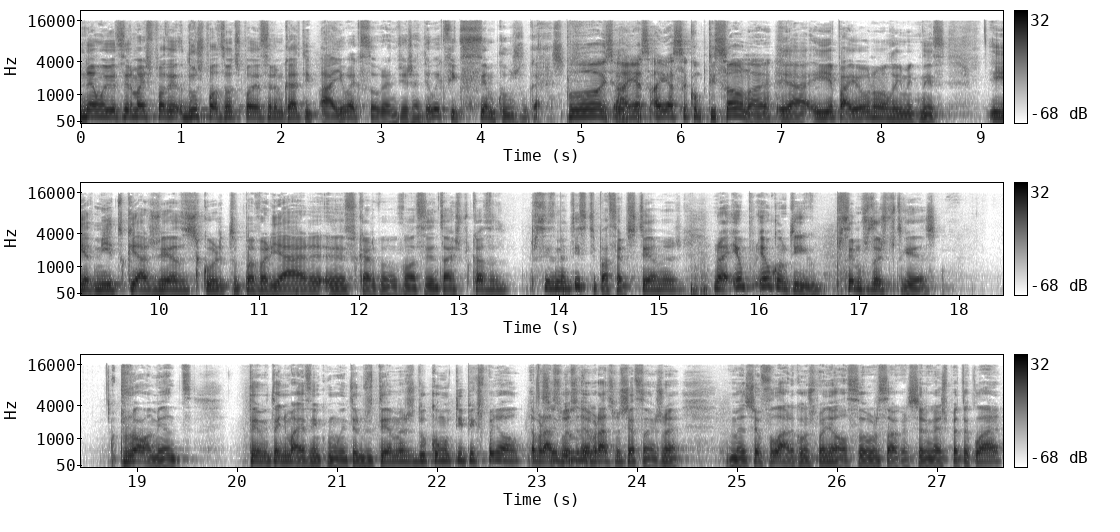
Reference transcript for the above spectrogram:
Não, eu ia dizer mais. Pode, de uns para os outros podem ser um bocado tipo. Ah, eu é que sou grande viajante, eu é que fico sempre com os locais. Pois, há essa, há essa competição, não é? Yeah, e epá, eu não alinho muito nisso. E admito que às vezes curto para variar eh, ficar com, com ocidentais por causa de, precisamente disso. Tipo, há certos temas. Não é? Eu, eu contigo, por sermos dois portugueses, provavelmente tenho, tenho mais em comum em termos de temas do que com o típico espanhol. Abraço, Sem as, dúvida. abraço as exceções, não é? Mas se eu falar com um espanhol sobre Sócrates ser um gajo espetacular,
